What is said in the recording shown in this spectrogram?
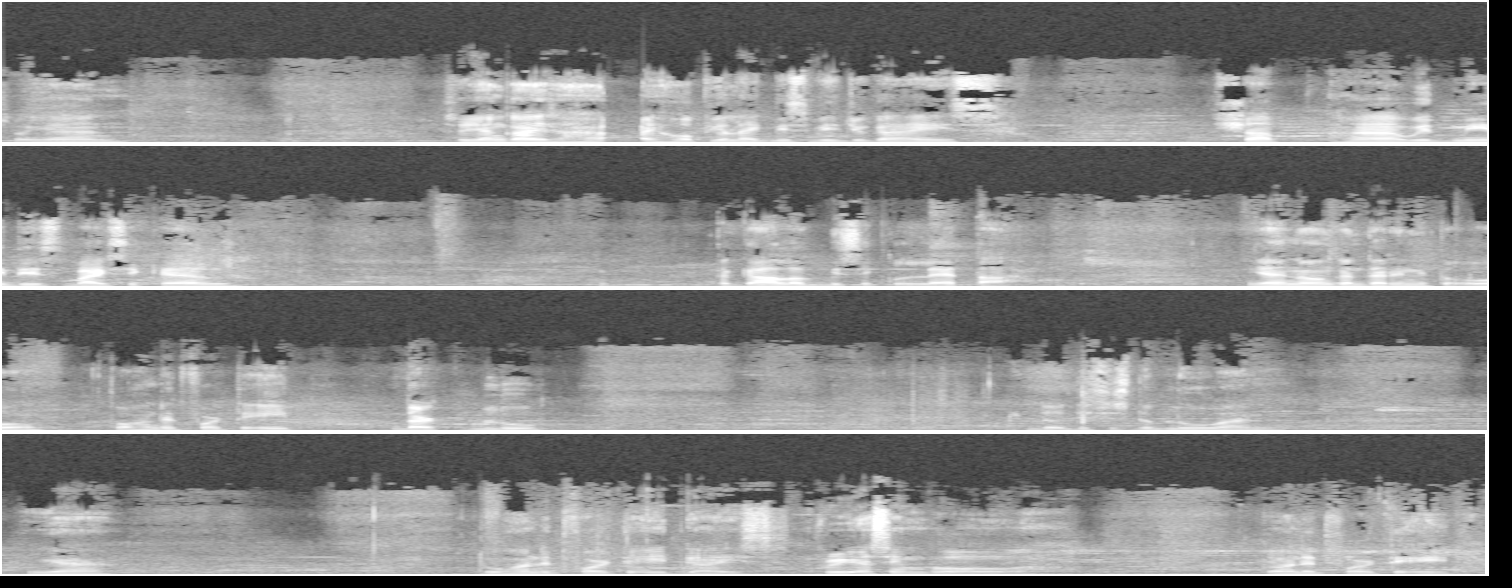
So yan so yan guys I hope you like this video guys shop uh, with me this bicycle Tagalog bicicleta yan no, ganda rin ito oh. 248 dark blue. The, this is the blue one. Yeah. 248 guys. Free assemble. 248.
